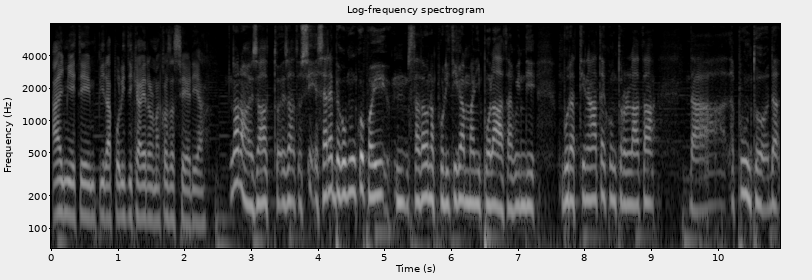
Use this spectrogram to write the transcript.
ai miei tempi la politica era una cosa seria. No, no, esatto, esatto. Sì, sarebbe comunque poi mh, stata una politica manipolata, quindi burattinata e controllata da, appunto da,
